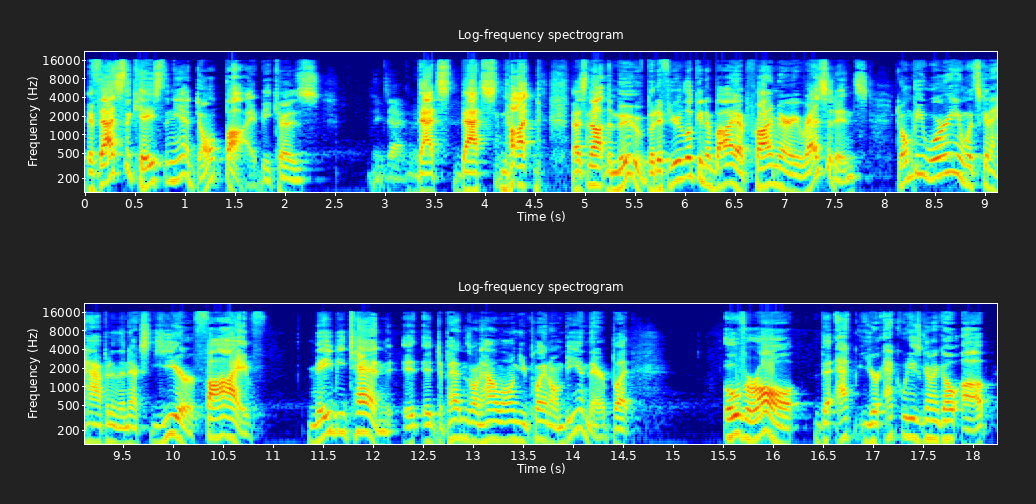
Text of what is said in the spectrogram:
If that's the case, then yeah, don't buy because Exactly. that's that's not that's not the move. But if you're looking to buy a primary residence, Don't be worrying what's going to happen in the next year, five, maybe 10. It, it depends on how long you plan on being there. But overall, the your equity is going to go up.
